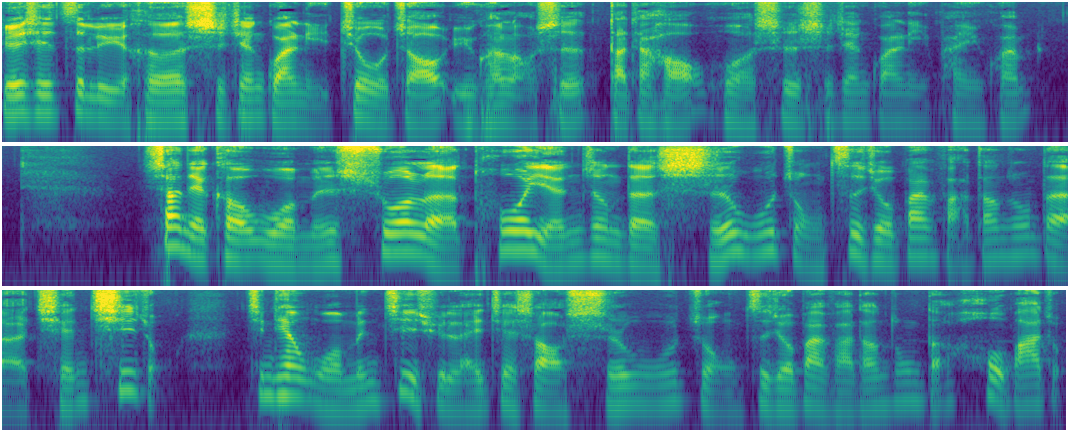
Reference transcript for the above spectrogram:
学习自律和时间管理就找宇宽老师。大家好，我是时间管理潘宇宽。上节课我们说了拖延症的十五种自救办法当中的前七种，今天我们继续来介绍十五种自救办法当中的后八种。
